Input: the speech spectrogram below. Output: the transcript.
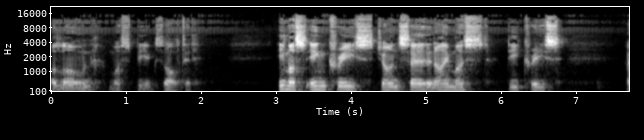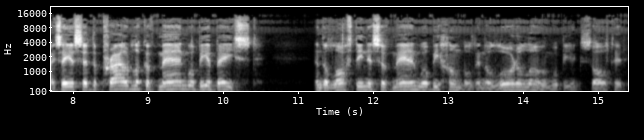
alone must be exalted. He must increase, John said, and I must decrease. Isaiah said, The proud look of man will be abased and the loftiness of man will be humbled, and the Lord alone will be exalted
